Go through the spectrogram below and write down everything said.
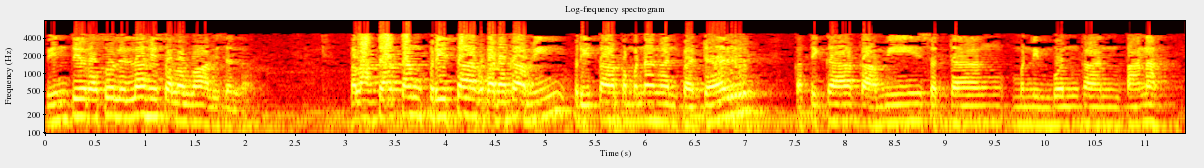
binti Rasulullah sallallahu alaihi wasallam." telah datang berita kepada kami, berita kemenangan Badar ketika kami sedang menimbunkan tanah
